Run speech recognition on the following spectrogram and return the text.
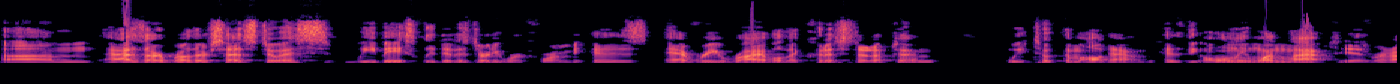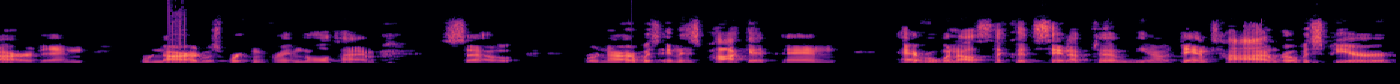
um, as our brother says to us, we basically did his dirty work for him because every rival that could have stood up to him, we took them all down because the only one left is Renard, and Renard was working for him the whole time. So Renard was in his pocket, and everyone else that could stand up to him, you know, Danton, Robespierre,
